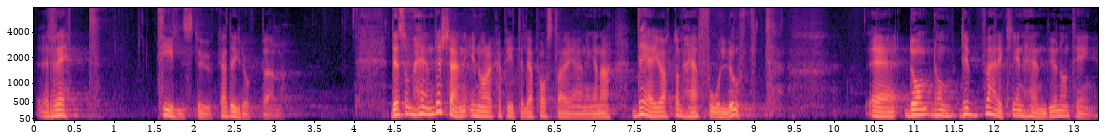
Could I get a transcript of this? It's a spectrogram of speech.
rätt tillstukade gruppen. Det som händer sen i några kapitel i Apostlagärningarna det är ju att de här får luft. Eh, de, de, det verkligen händer ju någonting.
